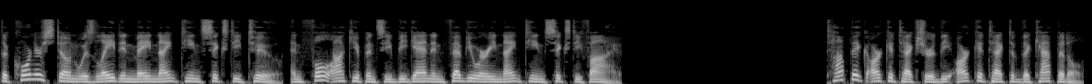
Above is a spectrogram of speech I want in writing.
The cornerstone was laid in May 1962, and full occupancy began in February 1965. Topic architecture The architect of the Capitol,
